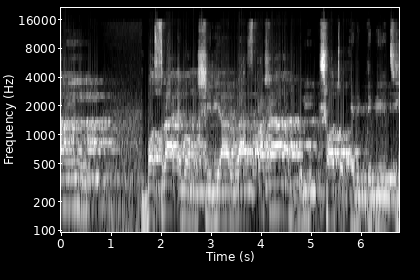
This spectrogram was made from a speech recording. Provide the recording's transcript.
আমি বসরা এবং সিরিয়ার রাজপ্রাসাদগুলি স্বচক্ষে দেখতে পেয়েছি।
